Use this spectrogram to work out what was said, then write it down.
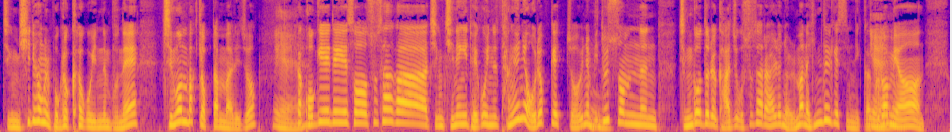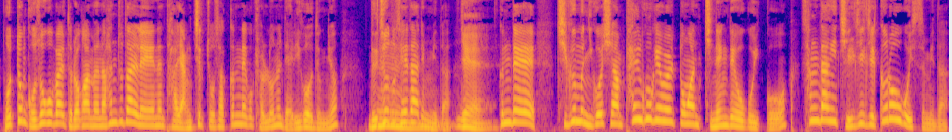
지금 실형을 복역하고 있는 분의 증언밖에 없단 말이죠. 예. 그러니까 거기에 대해서 수사가 지금 진행이 되고 있는데 당연히 어렵겠죠. 왜냐면 믿을 수 없는 증거들을 가지고 수사를 하려니 얼마나 힘들겠습니까? 예. 그러면 보통 고소고발 들어가면 한두 달 내에는 다 양측 조사 끝내고 결론을 내리거든요. 늦어도 음. 세 달입니다. 예. 근데 지금은 이것이 한 8, 9개월 동안 진행되어 오고 있고 상당히 질질질 끌어오고 있습니다.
